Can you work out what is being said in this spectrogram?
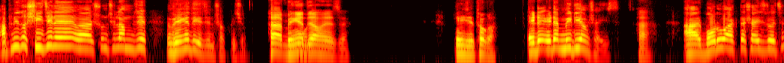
আপনি তো সিজনে শুনছিলাম যে ভেঙে দিয়েছেন সবকিছু। হ্যাঁ ভেঙে দেওয়া হয়েছে। এই যে থোকা। এটা এটা মিডিয়াম সাইজ হ্যাঁ। আর বড় একটা সাইজ রয়েছে।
